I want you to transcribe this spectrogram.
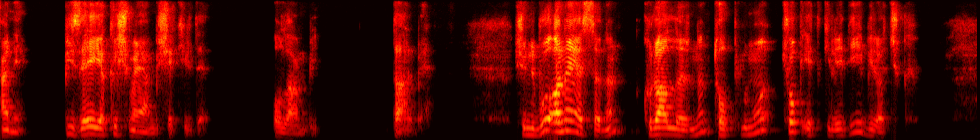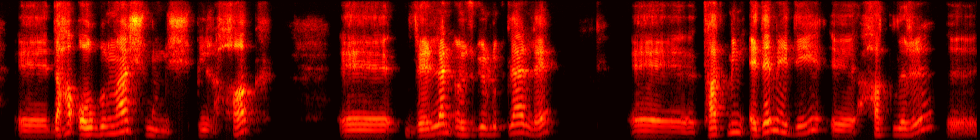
hani bize yakışmayan bir şekilde olan bir darbe. Şimdi bu anayasanın kurallarının toplumu çok etkilediği bir açık. Eee, daha olgunlaşmamış bir halk, eee, verilen özgürlüklerle, eee, tatmin edemediği, eee, hakları, ııı,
